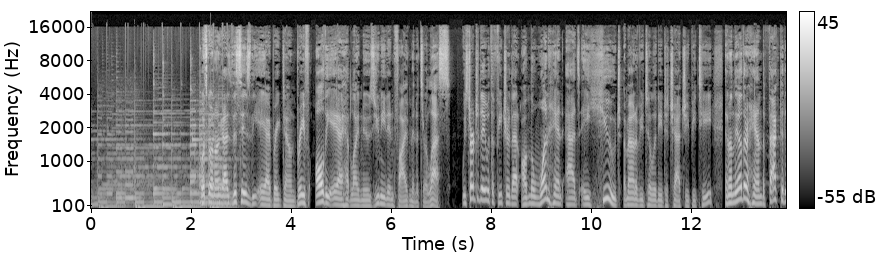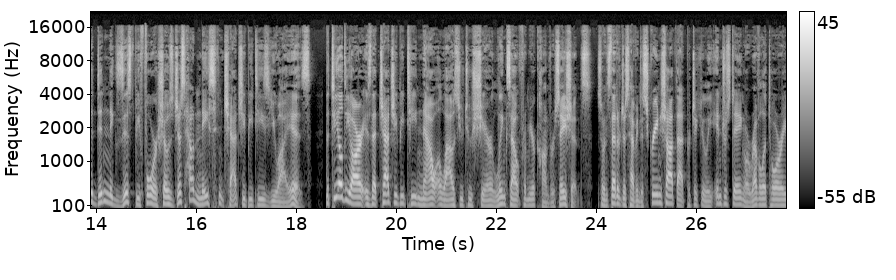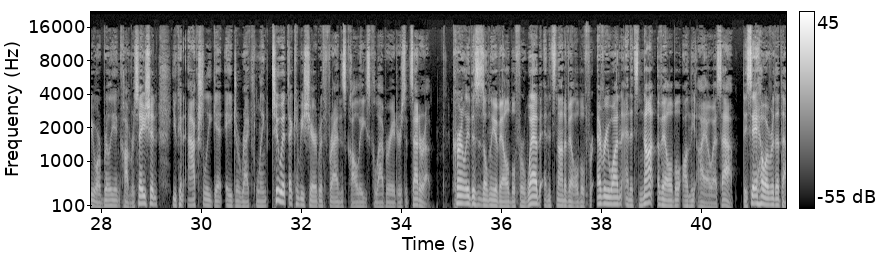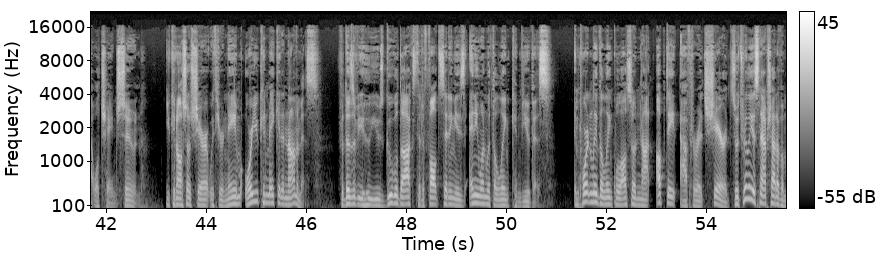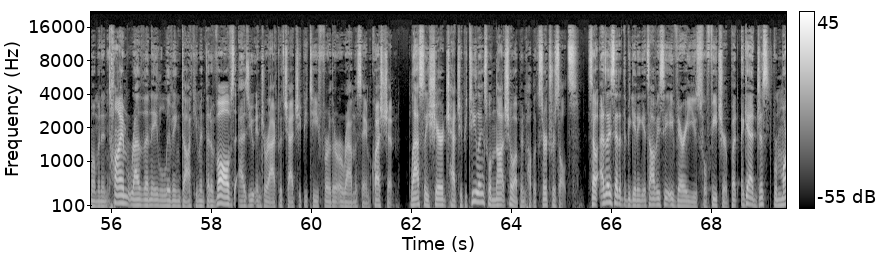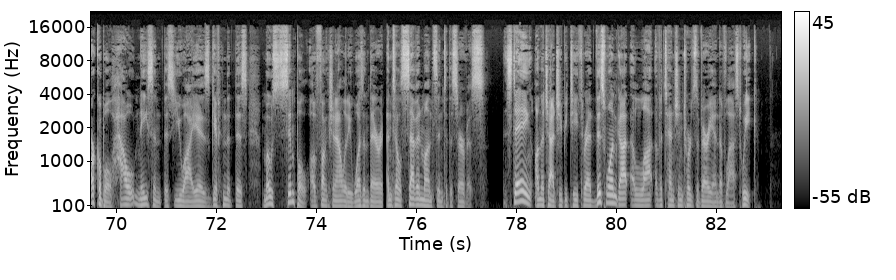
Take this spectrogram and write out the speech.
What's going on, guys? This is the AI Breakdown Brief, all the AI headline news you need in five minutes or less. We start today with a feature that, on the one hand, adds a huge amount of utility to ChatGPT, and on the other hand, the fact that it didn't exist before shows just how nascent ChatGPT's UI is. The TLDR is that ChatGPT now allows you to share links out from your conversations. So instead of just having to screenshot that particularly interesting or revelatory or brilliant conversation, you can actually get a direct link to it that can be shared with friends, colleagues, collaborators, etc. Currently, this is only available for web and it's not available for everyone, and it's not available on the iOS app. They say, however, that that will change soon. You can also share it with your name or you can make it anonymous. For those of you who use Google Docs, the default setting is anyone with a link can view this. Importantly, the link will also not update after it's shared, so it's really a snapshot of a moment in time rather than a living document that evolves as you interact with ChatGPT further around the same question. Lastly, shared ChatGPT links will not show up in public search results. So, as I said at the beginning, it's obviously a very useful feature, but again, just remarkable how nascent this UI is, given that this most simple of functionality wasn't there until seven months into the service. Staying on the ChatGPT thread, this one got a lot of attention towards the very end of last week.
